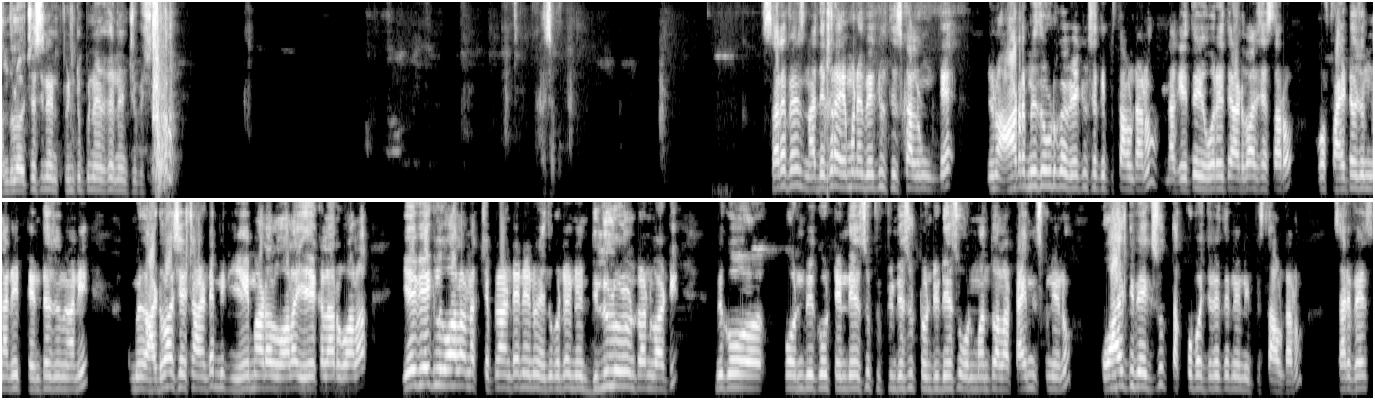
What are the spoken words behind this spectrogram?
అందులో వచ్చేసి నేను పింటు టు పిన్ అయితే నేను చూపించాను సరే ఫ్రెండ్స్ నా దగ్గర ఏమైనా వెహికల్ తీసుకోవాలనుకుంటే నేను ఆర్డర్ మీద కూడా వెహికల్స్ అయితే ఉంటాను. నాకైతే ఎవరైతే అడ్వాన్స్ చేస్తారో ఒక ఫైవ్ థౌసండ్ కానీ టెన్ థౌసండ్ కానీ మీరు అడ్వాన్స్ చేసినారంటే మీకు ఏ మోడల్ కావాలా ఏ కలర్ కావాలా ఏ వెహికల్ కావాలో నాకు చెప్పినంటే నేను ఎందుకంటే నేను ఢిల్లీలో ఉంటాను కాబట్టి మీకు one week ten days fifteen days twenty days one month అలా టైం తీసుకుని నేను క్వాలిటీ వెహికల్స్ తక్కువ బడ్జెట్ అయితే నేను ఇప్పిస్తా ఉంటాను. సరే ఫ్రెండ్స్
